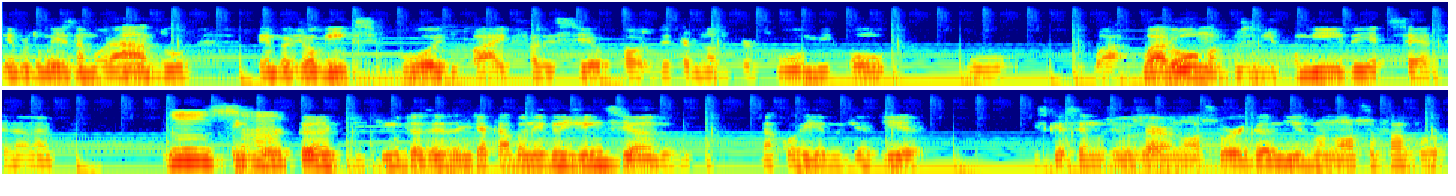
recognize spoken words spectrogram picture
lembra de um ex-namorado, lembra de alguém que se foi, do pai que faleceu por causa de determinado perfume, ou o, o, aroma, por exemplo, de comida e etc, né? Isso, é importante é. que muitas vezes a gente acaba negligenciando na correria do dia a dia, esquecemos de usar o nosso organismo a nosso favor.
